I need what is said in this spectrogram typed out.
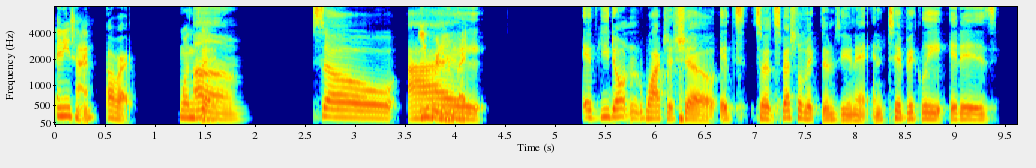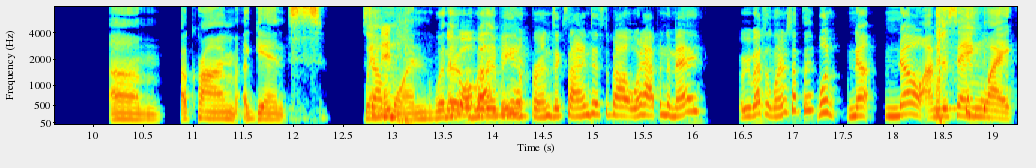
anytime. All right. Wednesday. Um, so You I, invited. if you don't watch a show, it's so it's Special Victims Unit, and typically it is um a crime against Women. someone, whether Nicole whether to it be be a forensic scientist about what happened to Meg. Are we about to learn something? well, no, no, I'm just saying like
